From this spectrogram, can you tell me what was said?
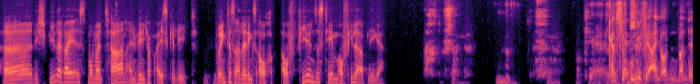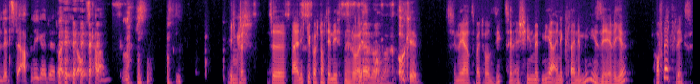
Äh, die Spielereihe ist momentan ein wenig auf Eis gelegt. Mhm. Bringt es allerdings auch auf vielen Systemen auf viele Ableger. Ach du Schande. Mhm. Okay. Äh, Kannst du ungefähr einordnen, wann der letzte Ableger der Reihe rauskam? ich könnte, nein, ich gebe euch noch den nächsten Hinweis. Ja, mach mal. Okay. Im Jahre 2017 erschien mit mir eine kleine Miniserie auf Netflix.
